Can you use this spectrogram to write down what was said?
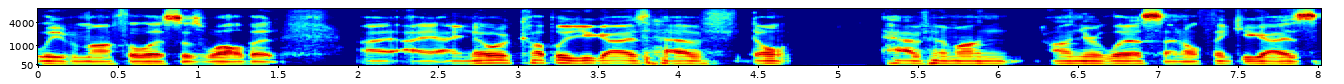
leave him off the list as well, but I, I, I know a couple of you guys have don't have him on on your list. I don't think you guys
